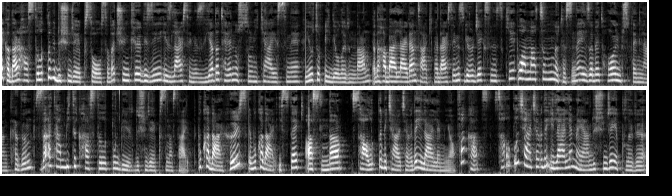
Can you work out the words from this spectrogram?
ne kadar hastalıklı bir düşünce yapısı olsa da çünkü diziyi izlerseniz ya da Terenos'un hikayesini YouTube videolarından ya da haberlerden takip ederseniz göreceksiniz ki bu anlattığımın ötesinde Elizabeth Holmes denilen kadın zaten bir tık hastalıklı bir düşünce yapısına sahip. Bu kadar hırs ve bu kadar istek aslında sağlıklı bir çerçevede ilerlemiyor. Fakat Sağlıklı çerçevede ilerlemeyen düşünce yapıları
